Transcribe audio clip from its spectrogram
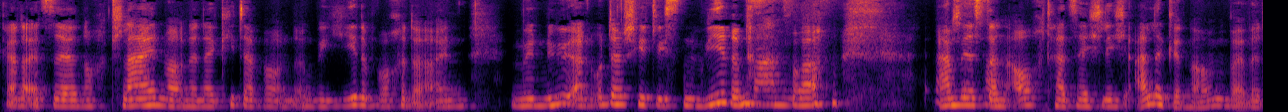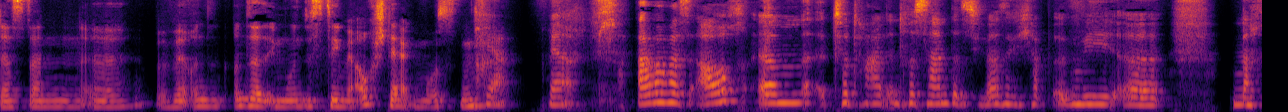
gerade als er noch klein war und in der Kita war und irgendwie jede Woche da ein Menü an unterschiedlichsten Viren Wahnsinn. war, haben wir es dann auch tatsächlich alle genommen, weil wir das dann, äh, weil wir un unser Immunsystem ja auch stärken mussten. Ja, ja. Aber was auch ähm, total interessant ist, ich weiß nicht, ich habe irgendwie äh, nach,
